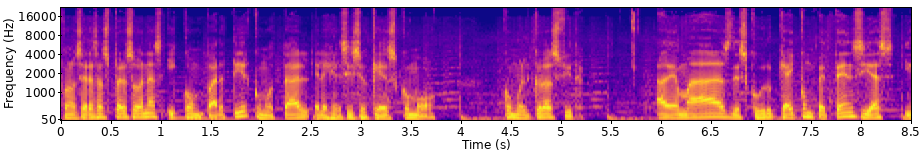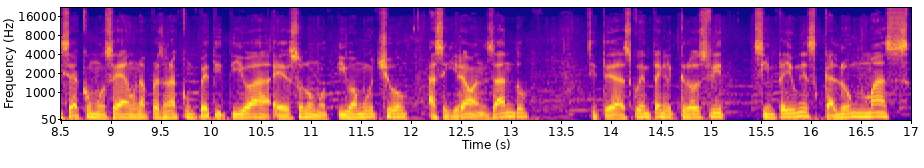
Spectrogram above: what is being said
conocer a esas personas y compartir como tal el ejercicio que es como, como el CrossFit. Además, descubro que hay competencias y sea como sea, una persona competitiva, eso lo motiva mucho a seguir avanzando. Si te das cuenta en el CrossFit, siempre hay un escalón más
